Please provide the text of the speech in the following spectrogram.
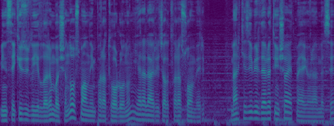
1800'lü yılların başında Osmanlı İmparatorluğu'nun yerel ayrıcalıklara son verip merkezi bir devlet inşa etmeye yönelmesi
